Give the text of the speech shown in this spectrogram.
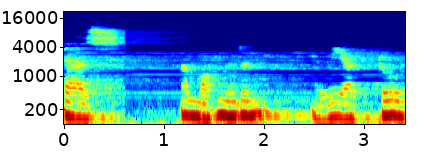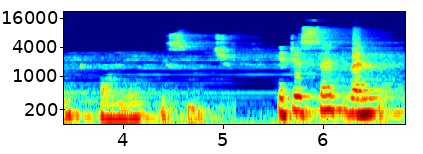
As a Mohammedan, we are told only this much. It is said when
